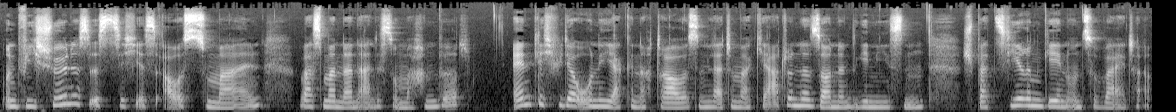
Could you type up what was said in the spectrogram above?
Und wie schön es ist, sich es auszumalen, was man dann alles so machen wird. Endlich wieder ohne Jacke nach draußen, Latte Macchiato in der Sonne genießen, spazieren gehen und so weiter.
